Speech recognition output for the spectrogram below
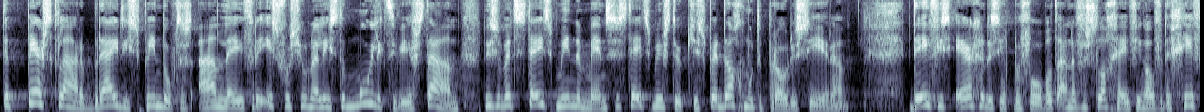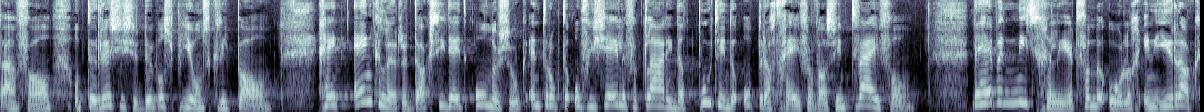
De persklare brei die spindokters aanleveren is voor journalisten moeilijk te weerstaan, nu ze steeds minder mensen steeds meer stukjes per dag moeten produceren. Davies ergerde zich bijvoorbeeld aan de verslaggeving over de gifaanval op de Russische dubbelspion Skripal. Geen enkele redactie deed onderzoek en trok de officiële verklaring dat Poetin de opdrachtgever was in twijfel. We hebben niets geleerd van de oorlog in Irak,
